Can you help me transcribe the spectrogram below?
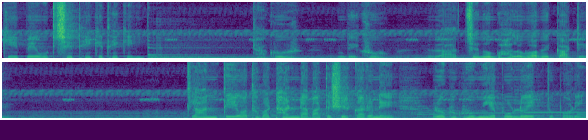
কেঁপে উঠছে থেকে থেকেই। ঠাকুর, দেখো, রাত যেন ভালোভাবে কাটে। ক্লান্তি অথবা ঠান্ডা বাতাসের কারণে রঘু ঘুমিয়ে পড়ল একটু পরেই।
